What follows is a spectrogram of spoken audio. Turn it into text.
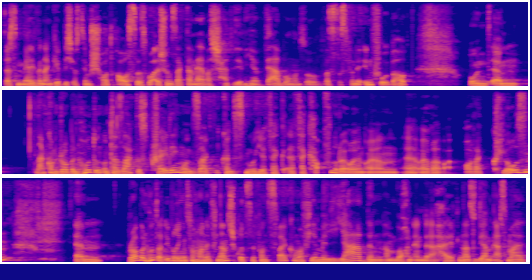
dass Melvin angeblich aus dem Short raus ist, wo alle schon gesagt haben, ja, was schaltet ihr denn hier Werbung und so, was ist das für eine Info überhaupt? Und ähm, dann kommt Robin Hood und untersagt das Trading und sagt, ihr könnt es nur hier verk äh, verkaufen oder euren, euren, äh, eure Order closen. Ähm, Robin Hood hat übrigens nochmal eine Finanzspritze von 2,4 Milliarden am Wochenende erhalten. Also die haben erstmal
